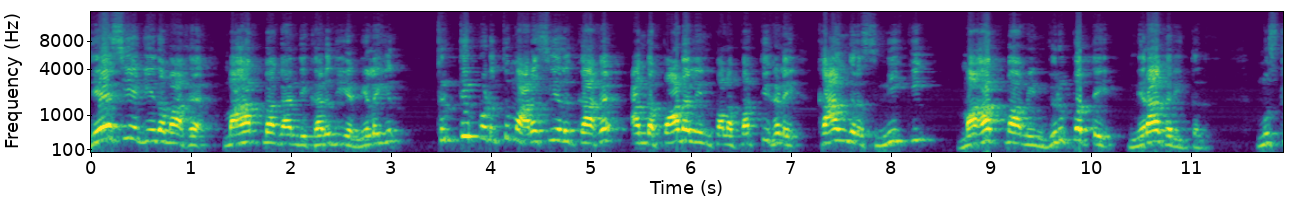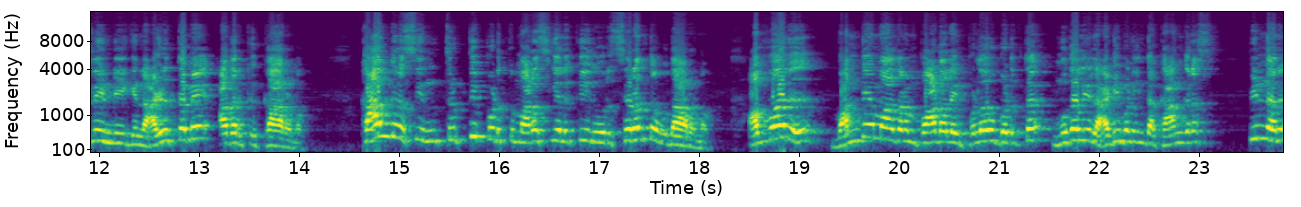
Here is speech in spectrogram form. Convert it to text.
தேசிய கீதமாக மகாத்மா காந்தி கருதிய நிலையில் திருப்திப்படுத்தும் அரசியலுக்காக அந்த பாடலின் பல பத்திகளை காங்கிரஸ் நீக்கி மகாத்மாவின் விருப்பத்தை நிராகரித்தது முஸ்லிம் லீகின் அழுத்தமே அதற்கு காரணம் காங்கிரசின் திருப்திப்படுத்தும் அரசியலுக்கு இது ஒரு சிறந்த உதாரணம் அவ்வாறு வந்தே மாதரம் பாடலை பிளவுபடுத்த முதலில் அடிபணிந்த காங்கிரஸ் பின்னர்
